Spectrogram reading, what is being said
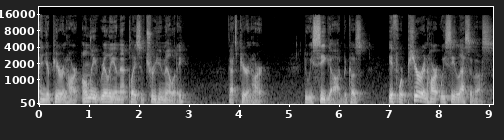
And you're pure in heart. Only really in that place of true humility, that's pure in heart do we see God because if we're pure in heart, we see less of us.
